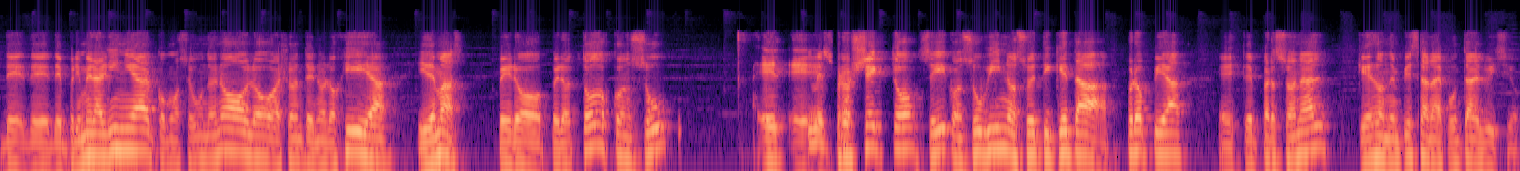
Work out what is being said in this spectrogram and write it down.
de, primera línea como segundo enólogo, ayudante de enología y demás, pero, pero todos con su el, proyecto, ¿sí? con su vino, su etiqueta propia, este, personal, que es donde empiezan a despuntar el vicio.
